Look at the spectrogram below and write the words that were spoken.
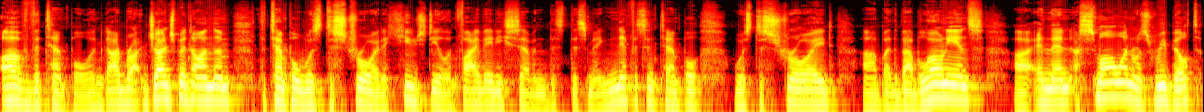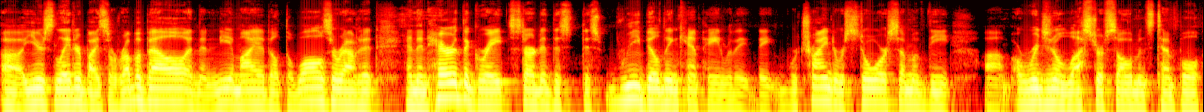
of the temple, and God brought judgment on them. The temple was destroyed, a huge deal. In 587, this, this magnificent temple was destroyed uh, by the Babylonians, uh, and then a small one was rebuilt uh, years later by Zerubbabel, and then Nehemiah built the walls around it, and then Herod the Great started this, this rebuilding campaign where they, they were trying to restore some of the um, original luster of Solomon's temple.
